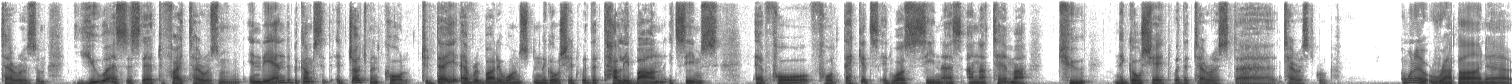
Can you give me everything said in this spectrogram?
terrorism. US is there to fight terrorism. In the end, it becomes a, judgment call. Today, everybody wants to negotiate with the Taliban, it seems. Uh, for, for decades, it was seen as anathema to negotiate with the terrorist, uh, terrorist group. I want to wrap on uh,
